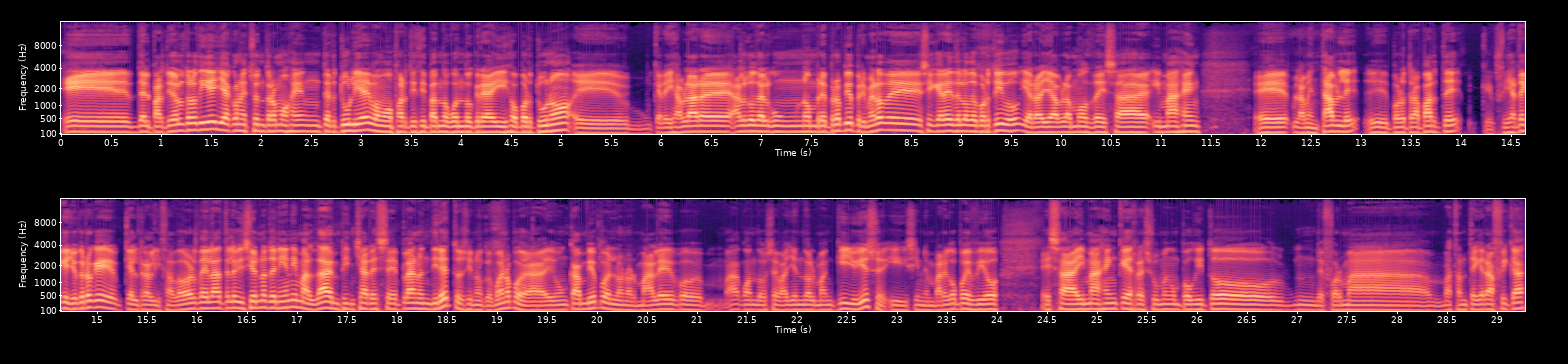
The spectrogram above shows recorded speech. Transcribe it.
Eh, del partido del otro día ya con esto entramos en tertulia y vamos participando cuando creáis oportuno. ¿Queréis hablar algo de algún nombre propio? Primero de si queréis de lo deportivo y ahora ya hablamos de esa imagen eh, lamentable, eh, por otra parte, que fíjate que yo creo que, el realizador de la televisión no tenía ni maldad en pinchar ese plano en directo, sino que bueno, pues hay un cambio, pues lo normal es pues, ah, cuando se va yendo al manquillo y eso, y sin embargo pues vio esa imagen que resumen un poquito mm, de forma bastante gráfica,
